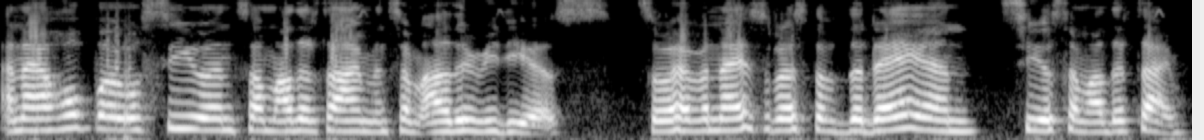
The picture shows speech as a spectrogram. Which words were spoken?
and I hope I will see you in some other time in some other videos. So have a nice rest of the day and see you some other time.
